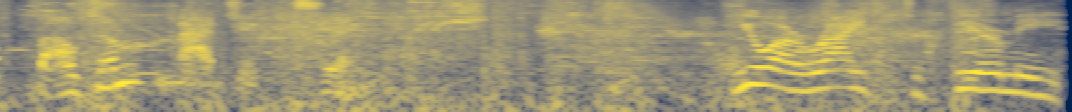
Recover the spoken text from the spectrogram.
About a magic trick? You are right to fear me.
